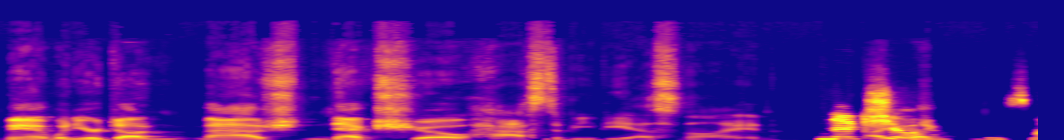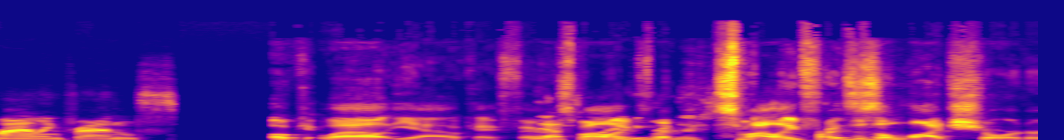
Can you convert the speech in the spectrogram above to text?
man when you're done mash next show has to be ds9 next I show like- has to be smiling friends. Okay well yeah okay fair That's what I smiling mean, friends smiling friends is a lot shorter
